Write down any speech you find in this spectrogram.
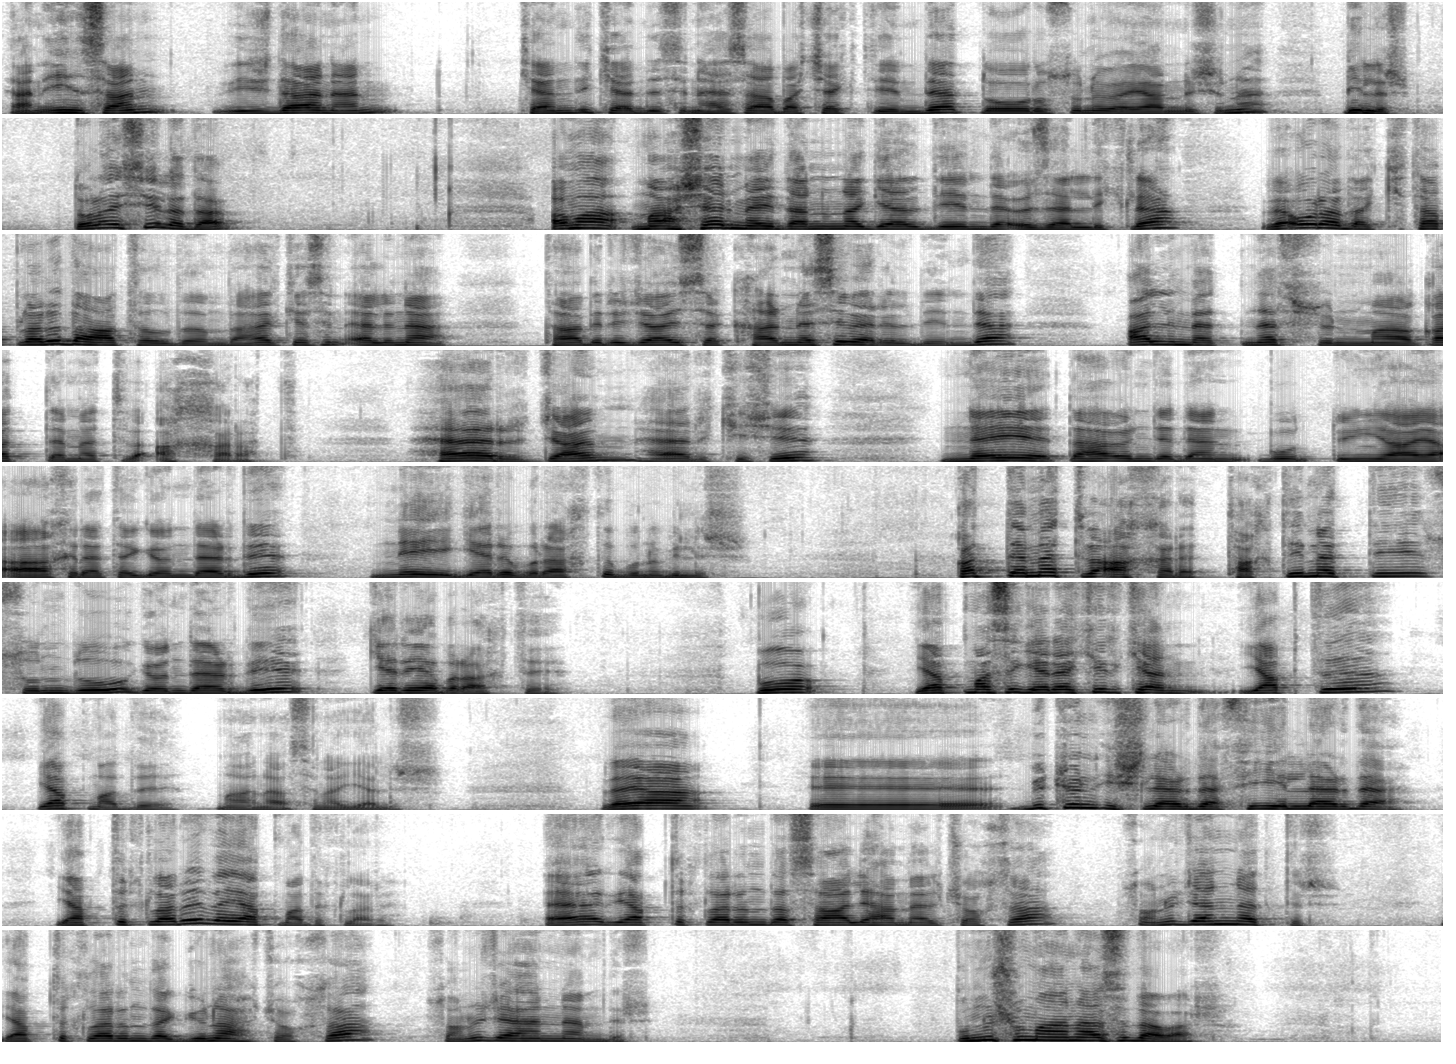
Yani insan vicdanen kendi kendisini hesaba çektiğinde doğrusunu ve yanlışını bilir. Dolayısıyla da ama mahşer meydanına geldiğinde özellikle ve orada kitapları dağıtıldığında herkesin eline tabiri caizse karnesi verildiğinde almet nefsün ma gaddemet ve akharat. Her can, her kişi neyi daha önceden bu dünyaya, ahirete gönderdi, neyi geri bıraktı bunu bilir. Kaddemet ve ahiret takdim ettiği, sunduğu, gönderdiği, geriye bıraktığı. Bu yapması gerekirken yaptığı, yapmadığı manasına gelir. Veya e, bütün işlerde, fiillerde yaptıkları ve yapmadıkları. Eğer yaptıklarında salih amel çoksa sonu cennettir. Yaptıklarında günah çoksa sonu cehennemdir. Bunun şu manası da var.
